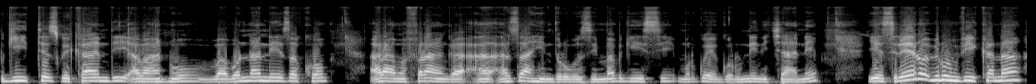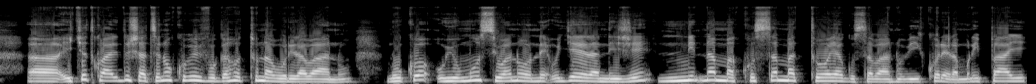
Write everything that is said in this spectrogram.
bwitezwe kandi abantu babona neza ko ari amafaranga azahindura ubuzima bw'isi mu rwego runini cyane. Yes rero birumvikana ah, icyo twari dushatse no kubivugaho tunaburira abantu ni uko uyu munsi wa none ugereranije ni- n'amakosa matoya gusa abantu bikorera muri payi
